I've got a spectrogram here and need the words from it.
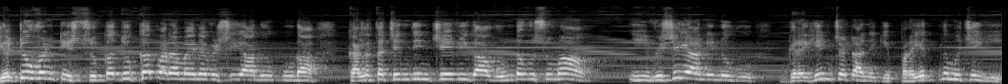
ఎటువంటి సుఖదుఖపరమైన విషయాలు కూడా కలత చెందించేవిగా ఉండవు సుమా. ఈ విషయాన్ని నువ్వు గ్రహించటానికి ప్రయత్నము చెయ్యి.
